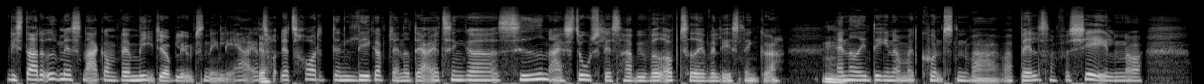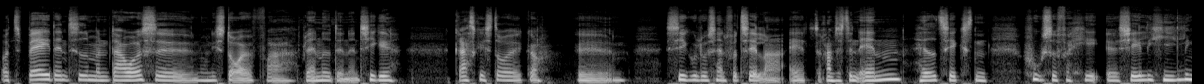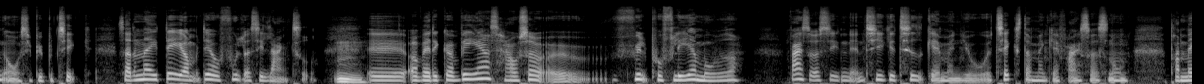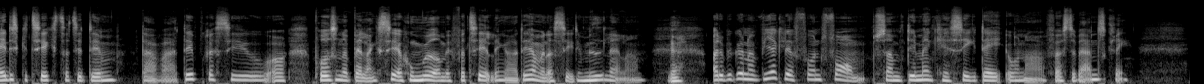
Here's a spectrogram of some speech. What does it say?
Vi startede ud med at snakke om, hvad medieoplevelsen egentlig er. Jeg, Ja. tror, jeg tror, at den ligger blandet der. Jeg tænker, siden Aristoteles har vi jo været optaget af, hvad læsning gør. Mm. Han havde ideen om, at kunsten var, var balsam for sjælen, og, og tilbage i den tid, men der er jo også øh, nogle historier fra blandt andet den antikke græske historiker, øh, Sigulus, han fortæller, at Ramses den anden havde teksten Huset for he- øh, sjælig healing over sit bibliotek. Så den her idé om, det har jo fulgt os i lang tid. Mm. Øh, og hvad det gør ved os, har jo så øh, fyldt på flere måder. Faktisk også i den antikke tid gav man jo øh, tekster. Man gav faktisk også nogle dramatiske tekster til dem, der var depressive, og prøvede sådan at balancere humøret med fortællinger, og det har man også set i middelalderen. Ja. Og det begynder virkelig at få en form, som det man kan se i dag under 1. verdenskrig.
